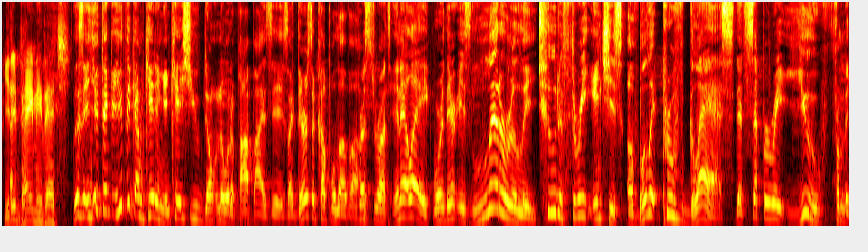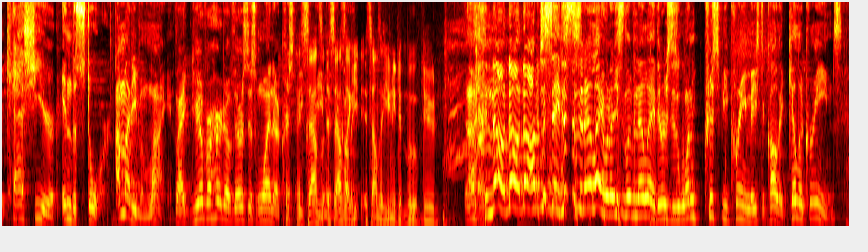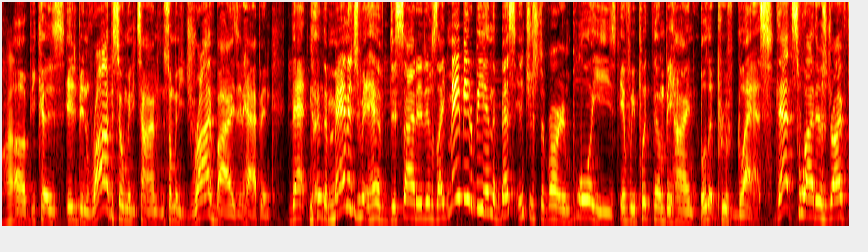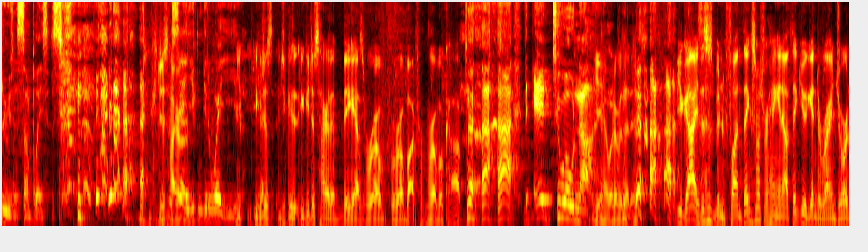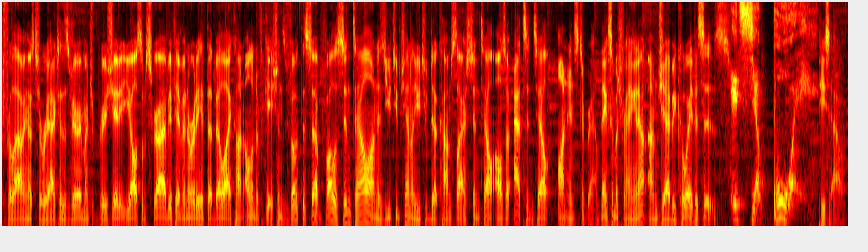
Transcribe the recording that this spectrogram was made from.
you didn't pay me, bitch. Listen, you think you think I'm kidding? In case you don't know what a Popeyes is, like there's a couple of uh, restaurants in LA where there is literally two to three inches of bulletproof glass that separate you from the cashier in the store. I'm not even lying. Like, you ever heard of? There's this one uh, Krispy It sounds. It sounds like. It sounds like you need to move, dude. no, no, no. I'm just saying this is in LA. When I used to live in LA, there was this one Krispy Kreme. They used to call it Killer Creams. Wow. Uh, because it had been robbed so many times and so many drive-bys had happened that the management have decided it was like maybe it'll be in the best interest of our employees if we put them behind bulletproof glass. That's why there's drive-throughs in some places. You could just hire. saying you can get away. You, you could just you could, you could just hire that big ass ro- robot from RoboCop. the Ed 209. Yeah, whatever that is. you guys, this has been fun. Thanks so much for hanging out. Thank you again to Ryan George for allowing us to react to this. Very much appreciate it. You all subscribe if you haven't already. Hit that bell icon, all notifications. Vote this up. Follow Syntell on his YouTube channel, youtube.com slash Syntell. Also at Syntell on Instagram. Thanks so much for hanging out. I'm Jaby Koay. This is It's your boy. Peace out.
